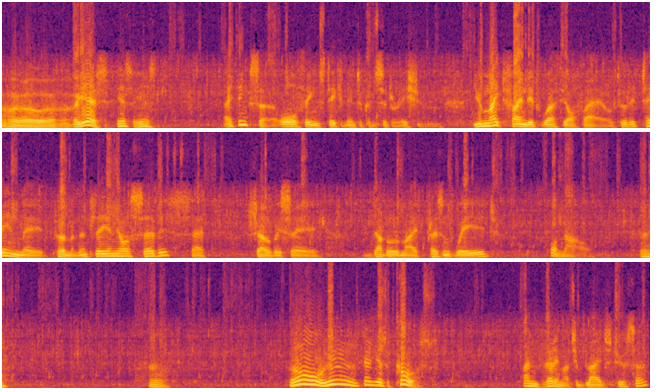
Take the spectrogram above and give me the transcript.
Oh, uh, yes, yes, yes. I think, sir, all things taken into consideration, you might find it worth your while to retain me permanently in your service at, shall we say, double my present wage for now. Eh? Oh. Oh, yes, yes, of course. I'm very much obliged to you, sir.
